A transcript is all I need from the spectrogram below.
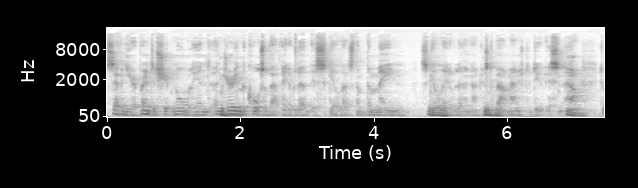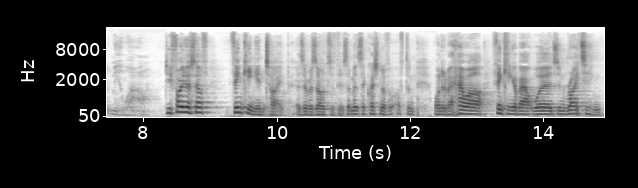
seven year apprenticeship normally, and, and mm-hmm. during the course of that, they'd have learned this skill. That's the, the main skill mm-hmm. they'd have learned. I've just mm-hmm. about managed to do this now. Took me a while. Do you find yourself thinking in type as a result of this? I mean, it's a question I've often wondered about how our thinking about words and writing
